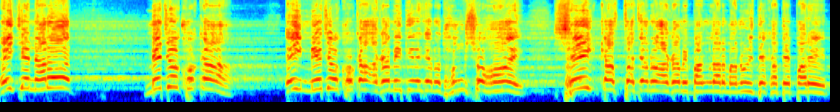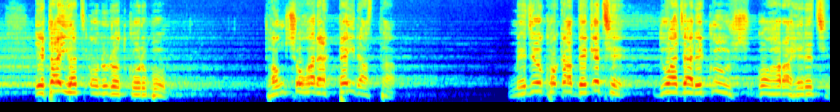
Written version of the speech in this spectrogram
এই যে নারদ, মেজ খোকা, এই মেজ খোকা আগামী দিনে যেন ধ্বংস হয়, সেই কাজটা যেন আগামী বাংলার মানুষ দেখাতে পারে, এটাই হচ্ছে অনুরোধ করব। ধ্বংস হওয়ার একটাই রাস্তা। মেজ খোকা দেখেছে দু হাজার একুশ গোহারা হেরেছে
